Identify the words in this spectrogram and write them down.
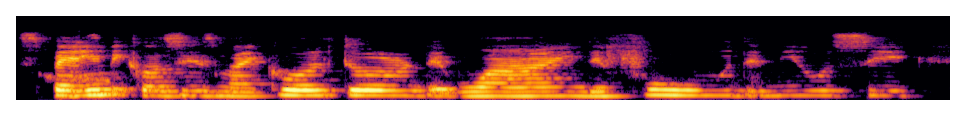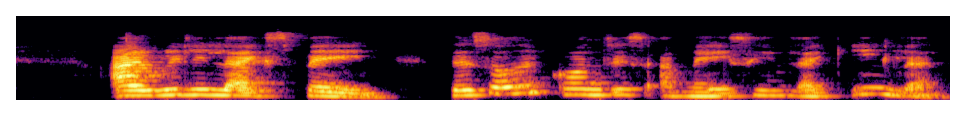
Spain because it's my culture, the wine, the food, the music. I really like Spain. There's other countries amazing like England.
